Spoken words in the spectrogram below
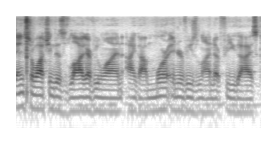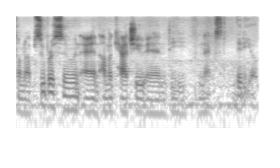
thanks for watching this vlog, everyone. I got more interviews lined up for you guys coming up super soon, and I'm gonna catch you in the next video.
